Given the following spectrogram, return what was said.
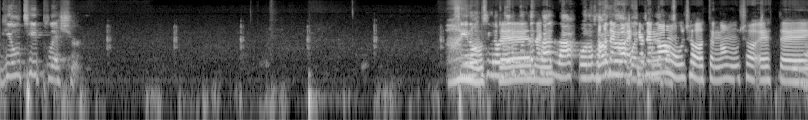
guilty pleasure? si no, no si no sé, quieres tengo- contestarla o no No, sabes tengo, nada, es que tengo muchos, tengo muchos. Este,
